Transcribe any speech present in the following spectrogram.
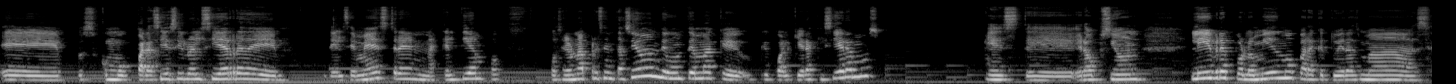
eh, pues como para así decirlo, el cierre de, del semestre en aquel tiempo, pues era una presentación de un tema que, que cualquiera quisiéramos. Este, era opción libre por lo mismo para que tuvieras más,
